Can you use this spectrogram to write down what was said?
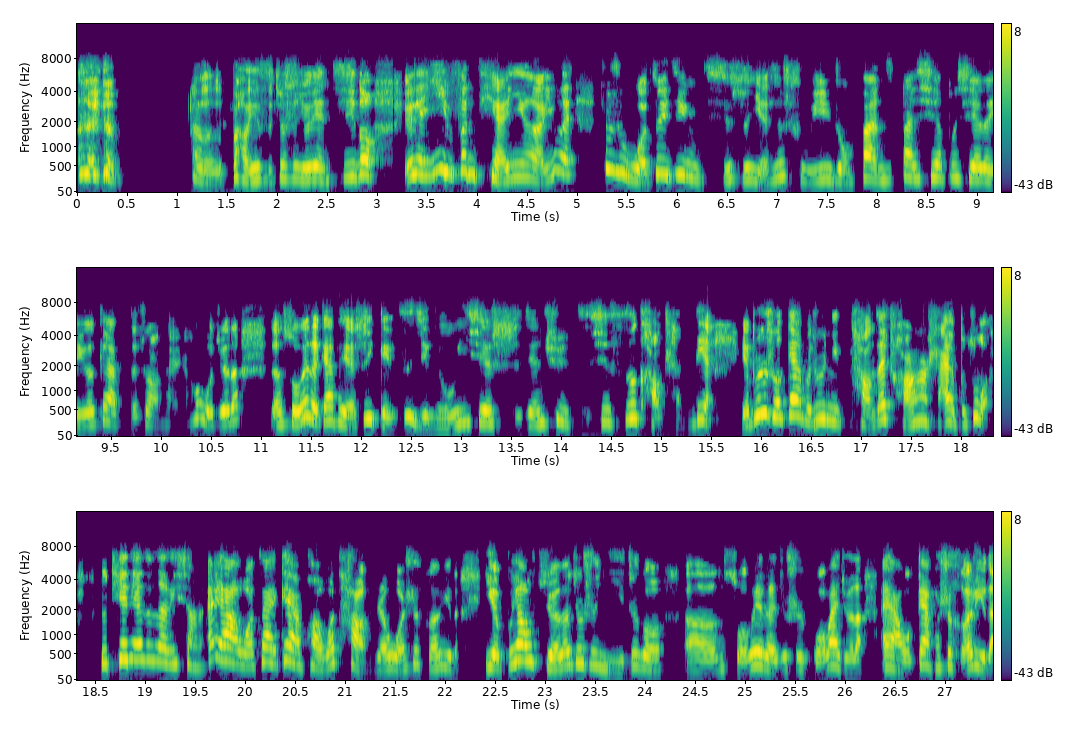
嗯。呃，不好意思，就是有点激动，有点义愤填膺啊，因为就是我最近其实也是属于一种半半歇不歇的一个 gap 的状态，然后我觉得，呃，所谓的 gap 也是给自己留一些时间去仔细思考沉淀，也不是说 gap 就是你躺在床上啥也不做，就天天在那里想着，哎呀，我在 gap，我躺着我是合理的，也不要觉得就是以这个呃所谓的就是国外觉得，哎呀，我 gap 是合理的，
